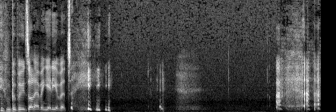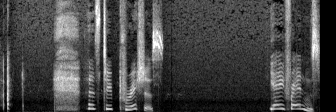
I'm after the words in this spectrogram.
Baboon's not having any of it. That's too precious. Yay, friends!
